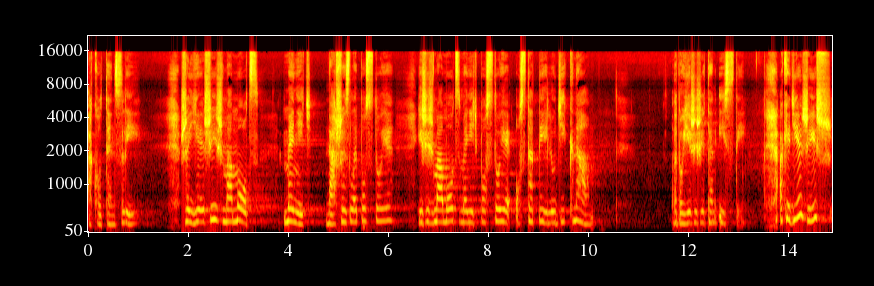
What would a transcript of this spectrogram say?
ako ten zlý. Že Ježiš má moc meniť naše zlé postoje, Ježiš má moc meniť postoje ostatných ľudí k nám. Lebo Ježiš je ten istý. A keď Ježiš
